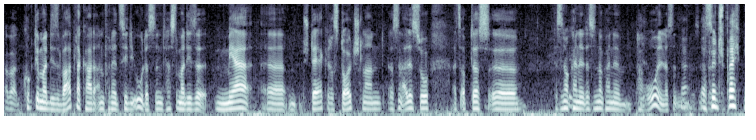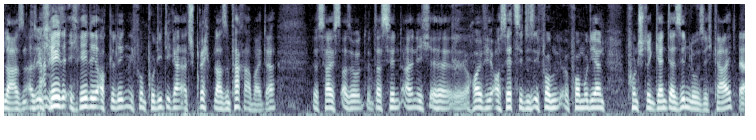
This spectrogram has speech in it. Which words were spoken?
Aber guck dir mal diese Wahlplakate an von der CDU. Das sind, hast du mal diese mehr äh, stärkeres Deutschland. Das sind alles so, als ob das äh, das sind noch keine, das sind noch keine Parolen. Das sind, das, das sind Sprechblasen. Also ich rede, ich rede auch gelegentlich von Politikern als Sprechblasenfacharbeiter. Das heißt also, das sind eigentlich äh, häufig auch Sätze, die sie formulieren von stringenter Sinnlosigkeit. Ja.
